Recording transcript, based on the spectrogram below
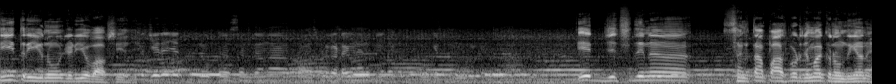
30 ਤਰੀਕ ਨੂੰ ਜਿਹੜੀ ਉਹ ਵਾਪਸੀ ਹੈ ਜੀ। ਜਿਹੜੇ ਜਿਹੜੇ ਲੋਕ ਸੰਗਤਾਂ ਦਾ ਪਾਸਪੋਰਟ ਕੱਟਿਆ ਉਹਨਾਂ ਨੂੰ ਕੀ ਉਹ ਕਿੱਥੇ ਇਹ ਜਿਸ ਦਿਨ ਸੰਗਤਾਂ ਪਾਸਪੋਰਟ ਜਮ੍ਹਾਂ ਕਰਾਉਂਦੀਆਂ ਨੇ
